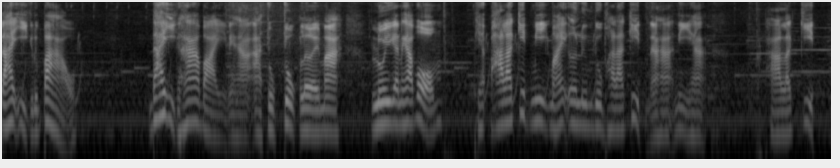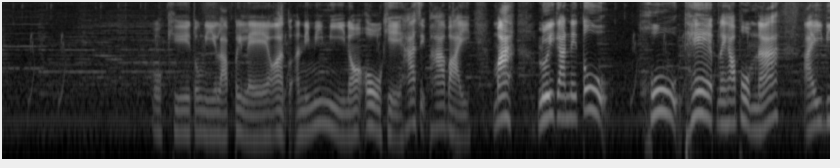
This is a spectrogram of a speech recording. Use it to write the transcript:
ได้อีกหรือเปล่า ได้อีก 5 ใบนะฮะอะจุกๆเลยมา ลุยกันครับผมภารกิจมีอีกไหมเออลืมดูภารกิจนะฮะนี่ฮะภารกิจ โอเค ตรงนี้รับไปแล้วอะตัวอันนี้ไม่มีเนาะโอเค 55 ใบ มาลุยกันในตู้คู่เทพนะครับผมนะ ID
